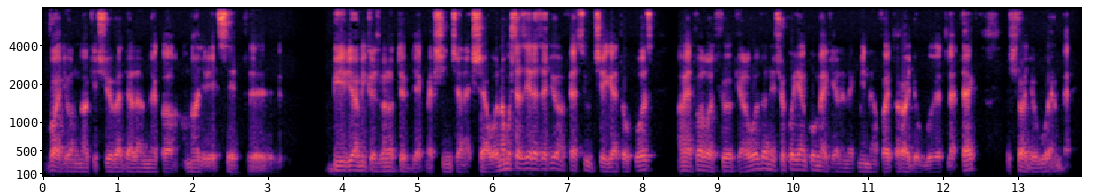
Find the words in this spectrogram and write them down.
vagyonnak és jövedelemnek a, a nagy részét bírja, miközben a többiek meg sincsenek sehol. Na most ezért ez egy olyan feszültséget okoz, amelyet valahogy föl kell oldani, és akkor ilyenkor megjelennek mindenfajta ragyogó ötletek és ragyogó emberek.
